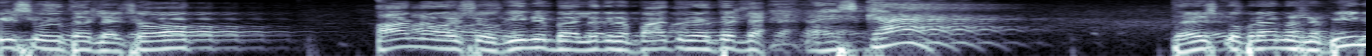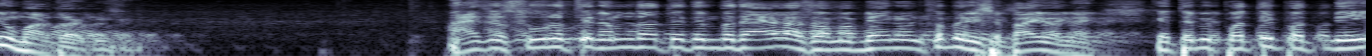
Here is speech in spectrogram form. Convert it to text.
વીસ વર્ષ એટલે ચોક. આનો હશો એની બાય લગ્ન પાંત્રીસ વર્ષ એટલે તો અશકો પ્રાઇમર્સને પીન્યું મારતો હોય છે આજે જો સુરતથી અમદાવાદ તમે બધા આવ્યા છો, આમાં બહેનોને ખબર છે, ભાઈઓને, કે તમે પતિ પત્ની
